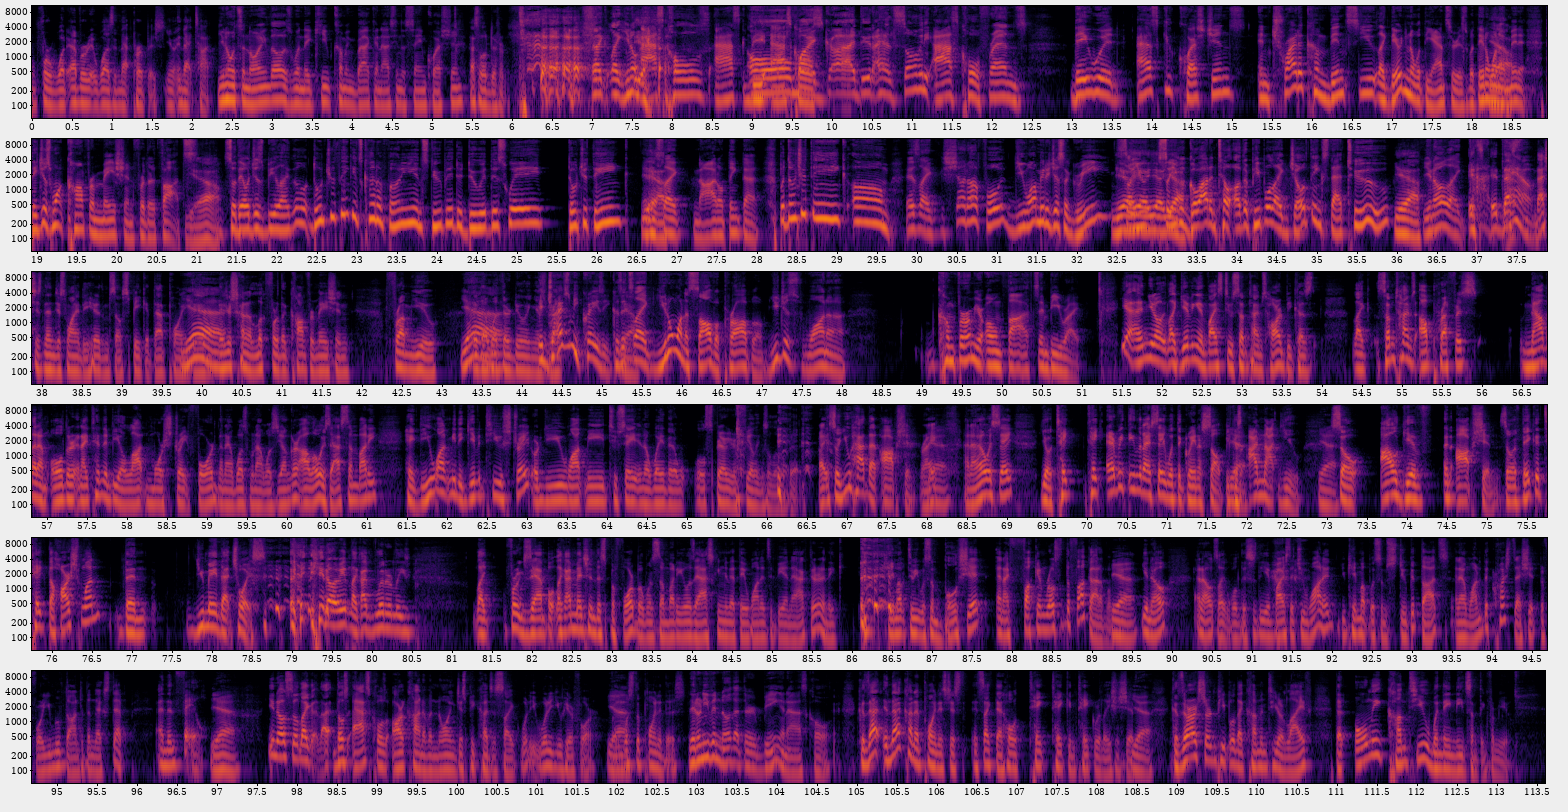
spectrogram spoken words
for whatever it was in that purpose, you know, in that time. You know what's annoying though is when they keep coming back and asking the same question. That's a little different. Like, like you know, assholes ask. The assholes. Oh my god, dude! I had so many asshole friends. They would ask you questions and try to convince you. Like they already know what the answer is, but they don't want Yeah. to admit it. They just want confirmation for their thoughts. Yeah. So they'll just be like, "Oh, don't you think it's kind of funny and stupid to do it this way?" Don't you think? And Yeah. it's like, nah, I don't think that. But don't you think? Um, it's like, shut up, fool. Do you want me to just agree? Yeah, so you, yeah, yeah, So yeah. you could go out and tell other people, like Joe thinks that too. Yeah. You know, like it's God it, that's, damn. that's just them just wanting to hear themselves speak at that point. Yeah. they're just trying to look for the confirmation from you. yeah, that what they're doing is it drives me crazy because it's Yeah. like you don't want to solve a problem. You just want to confirm your own thoughts and be right. Yeah, and you know, like giving advice to sometimes hard because like sometimes I'll preface now that I'm older and I tend to be a lot more straightforward than I was when I was younger. I'll always ask somebody, "Hey, do you want me to give it to you straight or do you want me to say it in a way that will spare your feelings a little bit?" Right? So you have that option, right? Yeah. And I always say, "Yo, take take everything that I say with a grain of salt because Yeah. I'm not you." Yeah. So I'll give an option. So if they could take the harsh one, then you made that choice. you know what I mean? Like I've literally like for example, like I mentioned this before, but when somebody was asking me that they wanted to be an actor and they came up to me with some bullshit and I fucking roasted the fuck out of them. Yeah. You know? And I was like, well, this is the advice that you wanted. You came up with some stupid thoughts and I wanted to crush that shit before you moved on to the next step and then fail. Yeah. You know, so like those assholes are kind of annoying just because it's like, what are you, what are you here for? Like, Yeah. what's the point of this? They don't even know that they're being an asshole. Because that in that kind of point, it's just it's like that whole take, take, and take relationship. Yeah. Because there are certain people that come into your life that only come to you when they need something from you.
